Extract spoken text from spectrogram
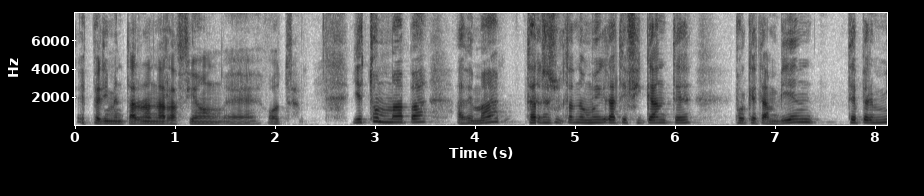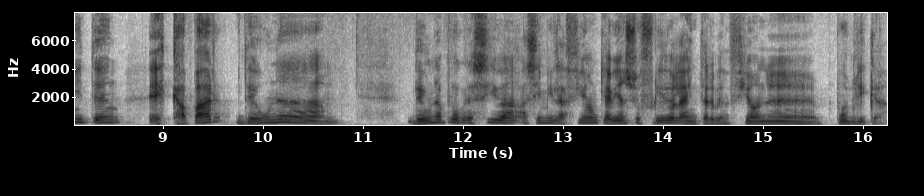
experimentar una narración eh, otra. Y estos mapas, además, están resultando muy gratificantes porque también te permiten escapar de una de una progresiva asimilación que habían sufrido las intervenciones públicas.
